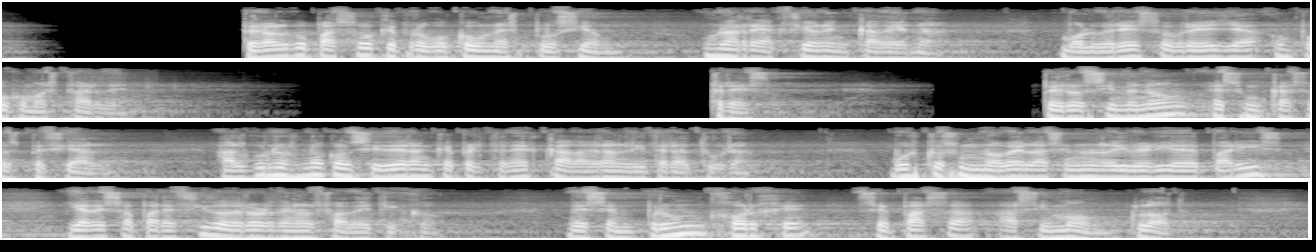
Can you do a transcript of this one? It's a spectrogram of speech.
Pero algo pasó que provocó una explosión, una reacción en cadena. Volveré sobre ella un poco más tarde. 3. Pero Simenon es un caso especial. Algunos no consideran que pertenezca a la gran literatura. Busco sus novelas en una librería de París y ha desaparecido del orden alfabético. De Semprún, Jorge, se pasa a Simón, Claude.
